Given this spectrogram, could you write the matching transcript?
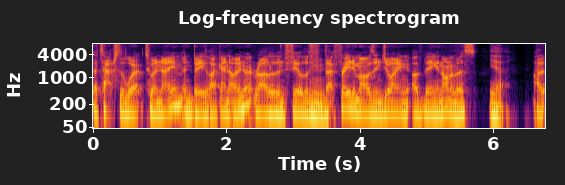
attach the work to a name and be like and own it rather than feel the, Mm. that freedom I was enjoying of being anonymous. Yeah. I,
